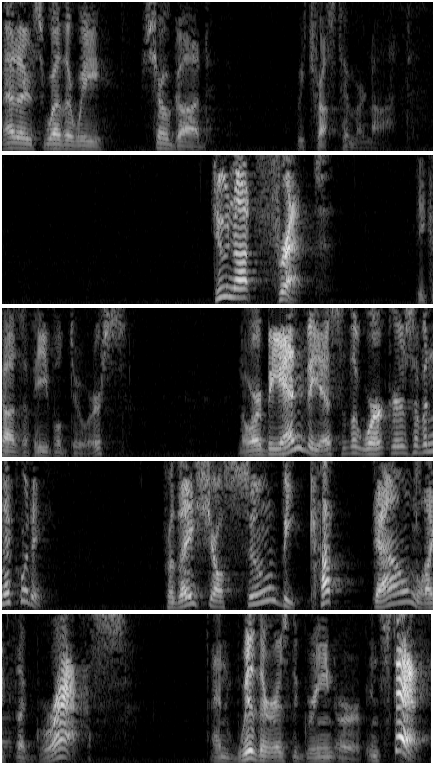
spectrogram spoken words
Matters whether we show God we trust Him or not. Do not fret because of evildoers, nor be envious of the workers of iniquity, for they shall soon be cut down like the grass and wither as the green herb. Instead,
